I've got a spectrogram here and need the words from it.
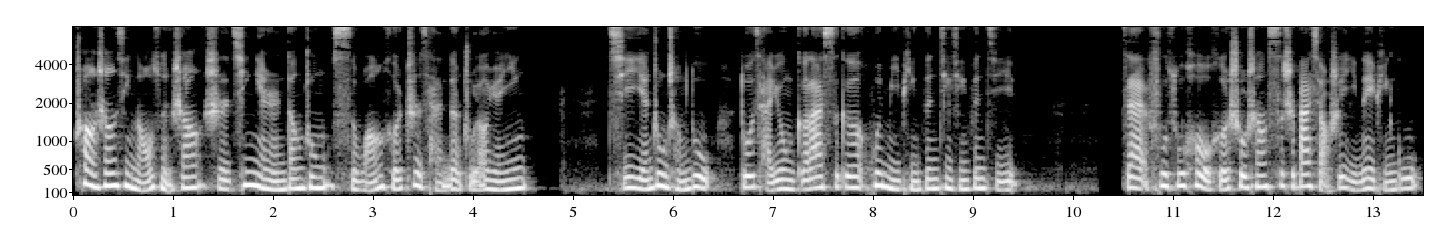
创伤性脑损伤是青年人当中死亡和致残的主要原因，其严重程度多采用格拉斯哥昏迷评分进行分级，在复苏后和受伤四十八小时以内评估，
